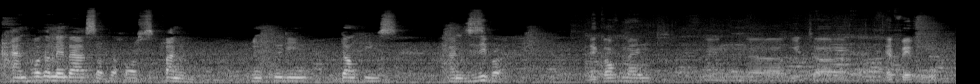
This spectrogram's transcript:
and other members of the horse family, including donkeys and zebra. The government in, uh, with uh, FAO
